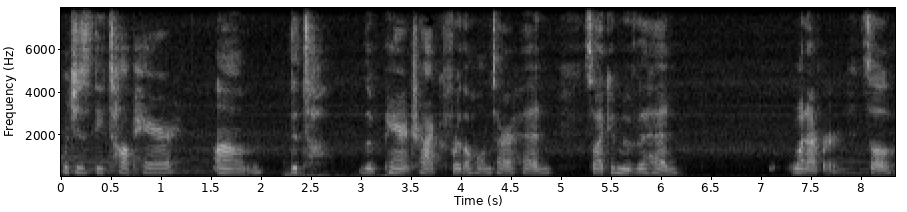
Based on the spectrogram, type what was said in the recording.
which is the top hair, um, the the parent track for the whole entire head, so I can move the head whenever. So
